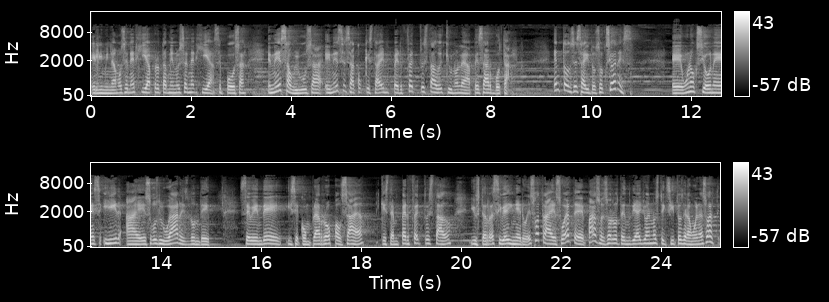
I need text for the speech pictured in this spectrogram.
Eliminamos energía, pero también nuestra energía se posa en esa blusa, en ese saco que está en perfecto estado y que uno le da pesar botar. Entonces hay dos opciones. Eh, una opción es ir a esos lugares donde se vende y se compra ropa usada que está en perfecto estado y usted recibe dinero. Eso atrae suerte, de paso, eso lo tendría yo en los tixitos de la buena suerte.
